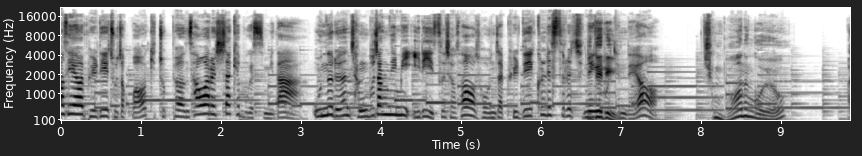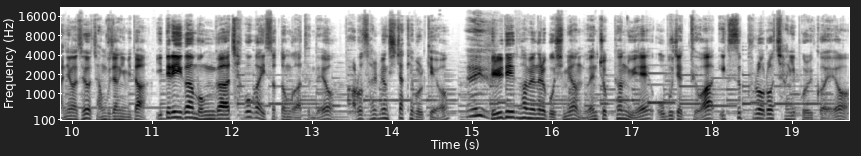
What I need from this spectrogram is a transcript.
안녕하세요. 빌드의 조작법 기초편 4화를 시작해 보겠습니다. 오늘은 장 부장님이 일이 있으셔서 저 혼자 빌드의 클래스를 진행해 볼 이대리. 텐데요. 지금 뭐 하는 거예요? 안녕하세요 장 부장입니다 이대리가 뭔가 착오가 있었던 것 같은데요 바로 설명 시작해 볼게요 에휴. 빌드잇 화면을 보시면 왼쪽 편 위에 오브젝트와 익스플로러 창이 보일 거예요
